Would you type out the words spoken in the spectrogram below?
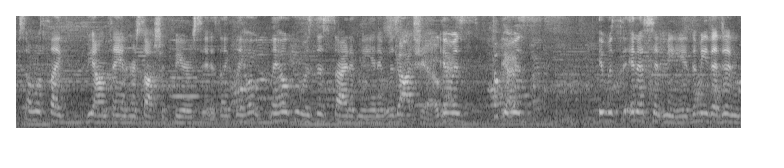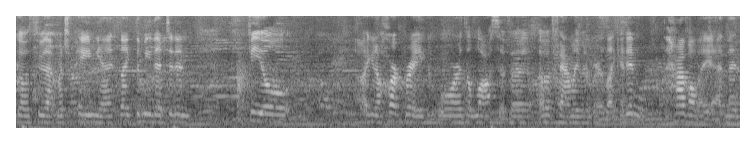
It's almost like Beyonce and her Sasha Fierce is like Leho- Leihoku was this side of me, and it was Gotcha, okay. It was Okay. it was it was the innocent me, the me that didn't go through that much pain yet, like the me that didn't feel uh, you know heartbreak or the loss of a, of a family member. Like I didn't have all that yet, and then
